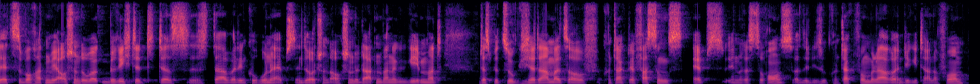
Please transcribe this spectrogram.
Letzte Woche hatten wir auch schon darüber berichtet, dass es da bei den Corona-Apps in Deutschland auch schon eine Datenbanne gegeben hat. Das bezog sich ja damals auf Kontakterfassungs-Apps in Restaurants, also diese Kontaktformulare in digitaler Form.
